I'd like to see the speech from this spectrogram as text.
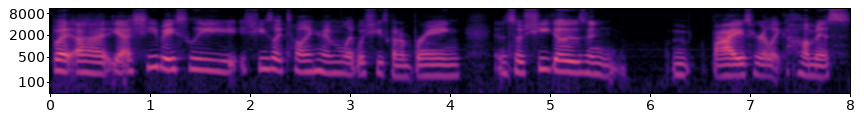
But uh yeah she basically she's like telling him like what she's gonna bring. And so she goes and buys her like hummus.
